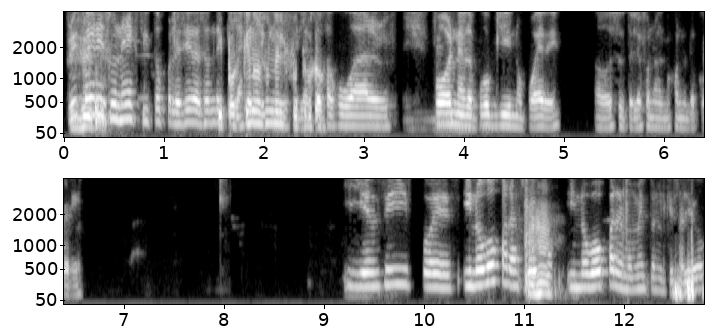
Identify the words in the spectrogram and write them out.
Free Fire es un éxito por la razón de ¿Y que por la qué no gente son que el se le futuro? jugar Fortnite o PUBG no puede, o su teléfono a lo mejor no lo corre. Y en sí, pues, innovó para su Ajá. innovó para el momento en el que salió.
